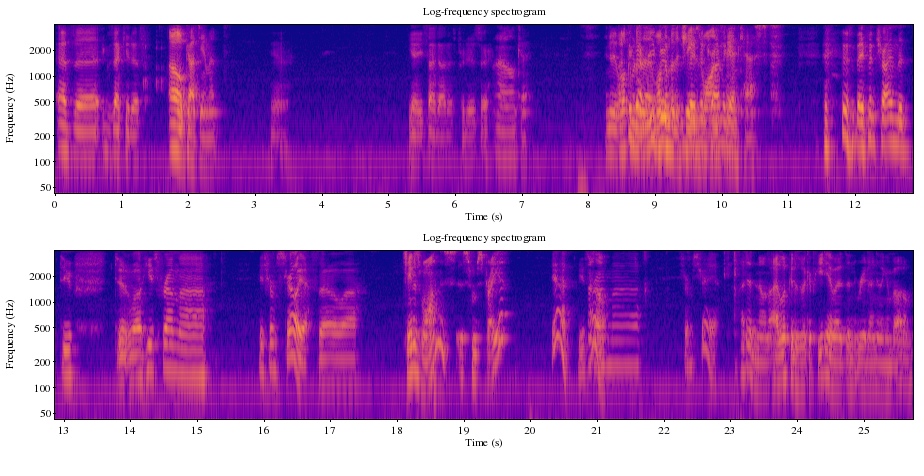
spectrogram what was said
as a executive. Oh god damn it. Yeah. Yeah, he signed on as producer. Oh okay. Anyway, welcome to the welcome to the James Wan fan get- cast. They've been trying to do, do. Well, he's from. uh He's from Australia, so uh James Wan is, is from Straya? Yeah, he's Oh. from. uh He's from Australia. I didn't know that. I looked at his Wikipedia, but I didn't read anything about him.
